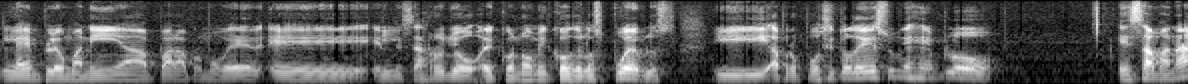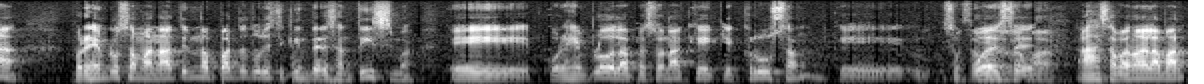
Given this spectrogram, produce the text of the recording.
la empleomanía, para promover el desarrollo económico de los pueblos. Y a propósito de eso, un ejemplo es Samaná. Por ejemplo, Samaná tiene una parte turística interesantísima. Eh, por ejemplo, de las personas que, que cruzan, que se puede ser a Sabana de la Mar,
